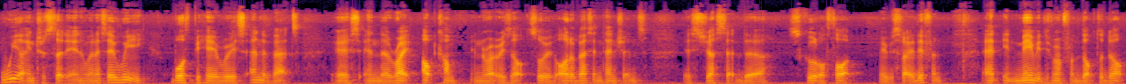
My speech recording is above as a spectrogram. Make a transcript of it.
we are interested in, when I say we, both behaviorists and the vets, is in the right outcome, in the right result. So with all the best intentions, it's just that the school of thought may be slightly different. And it may be different from dog to dog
